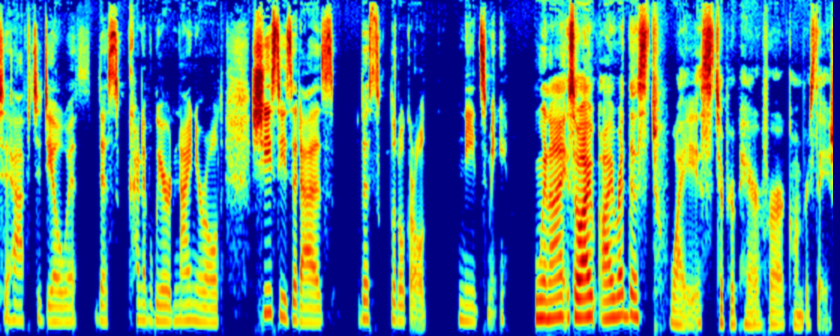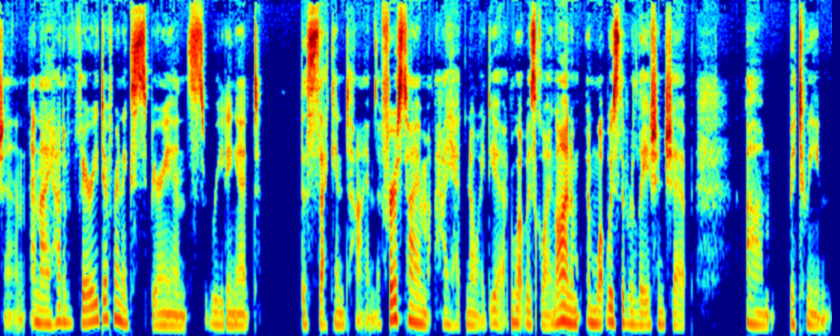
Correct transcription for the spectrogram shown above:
to have to deal with this kind of weird nine year old. She sees it as this little girl needs me. When I so I I read this twice to prepare for our conversation and I had a very different experience reading it the second time. The first time I had no idea what was going on and, and what was the relationship um, between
